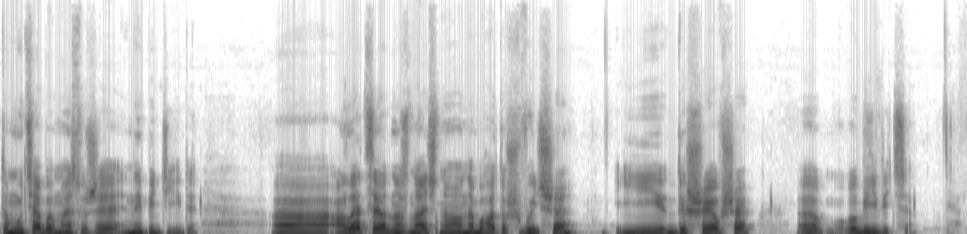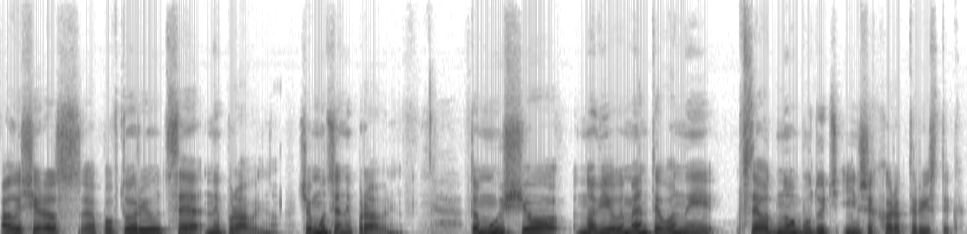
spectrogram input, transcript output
тому ця БМС вже не підійде. Але це однозначно набагато швидше і дешевше е, обійдеться. Але ще раз е, повторюю, це неправильно. Чому це неправильно? Тому що нові елементи вони все одно будуть інших характеристик.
